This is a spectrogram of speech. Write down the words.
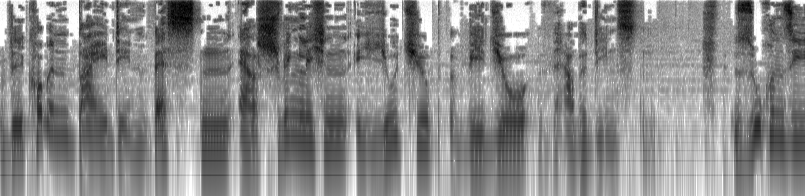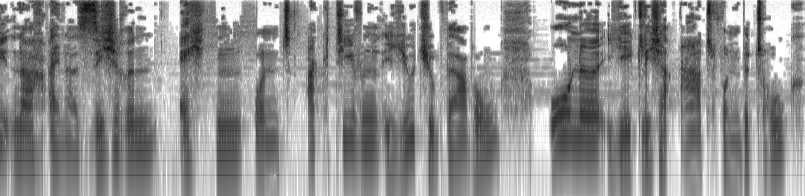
Willkommen bei den besten erschwinglichen YouTube-Video-Werbediensten. Suchen Sie nach einer sicheren, echten und aktiven YouTube-Werbung ohne jegliche Art von Betrug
